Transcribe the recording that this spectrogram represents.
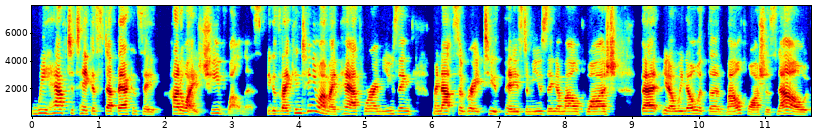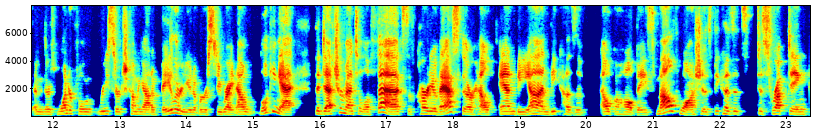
we have to take a step back and say, how do I achieve wellness? Because if I continue on my path where I'm using my not so great toothpaste, I'm using a mouthwash that, you know, we know with the mouthwashes now, I mean, there's wonderful research coming out of Baylor University right now looking at the detrimental effects of cardiovascular health and beyond because of alcohol based mouthwashes, because it's disrupting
